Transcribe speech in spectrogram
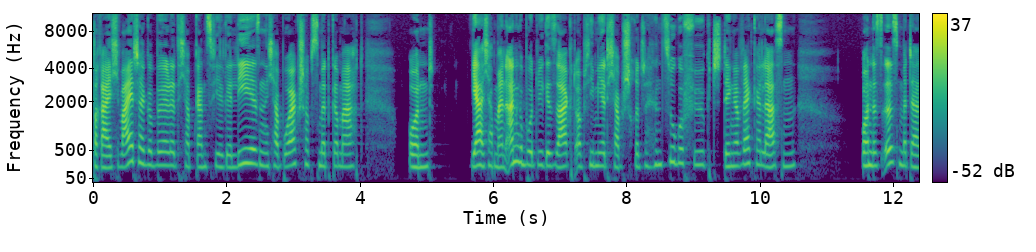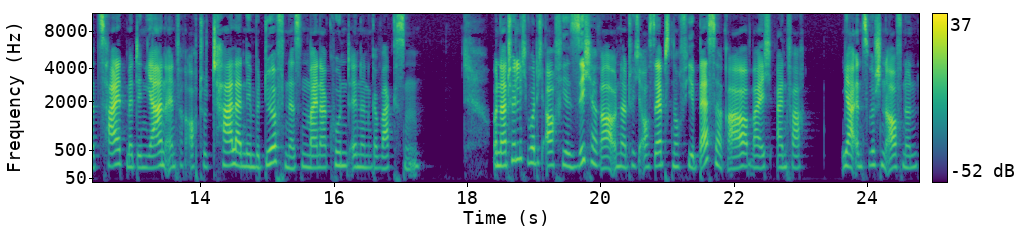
Bereich weitergebildet. Ich habe ganz viel gelesen. Ich habe Workshops mitgemacht. Und ja, ich habe mein Angebot, wie gesagt, optimiert. Ich habe Schritte hinzugefügt, Dinge weggelassen. Und es ist mit der Zeit, mit den Jahren einfach auch total an den Bedürfnissen meiner KundInnen gewachsen. Und natürlich wurde ich auch viel sicherer und natürlich auch selbst noch viel besserer, weil ich einfach ja inzwischen auf einen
